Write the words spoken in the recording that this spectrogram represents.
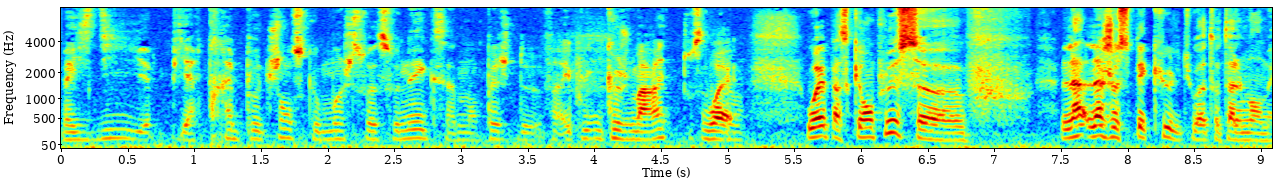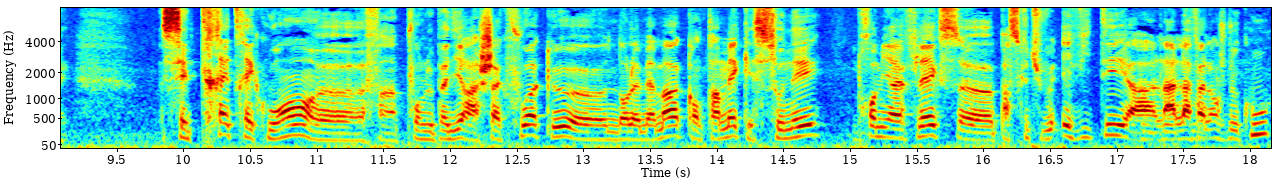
Bah, il se dit, il y a très peu de chances que moi je sois sonné, et que ça m'empêche de. Enfin, et puis que je m'arrête tout simplement. Ouais. Ouais, parce qu'en plus, euh, là, là, je spécule, tu vois, totalement, mais c'est très très courant, euh, enfin, pour ne pas dire à chaque fois que euh, dans le MMA, quand un mec est sonné, premier réflexe, parce que tu veux éviter à l'avalanche de coups,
